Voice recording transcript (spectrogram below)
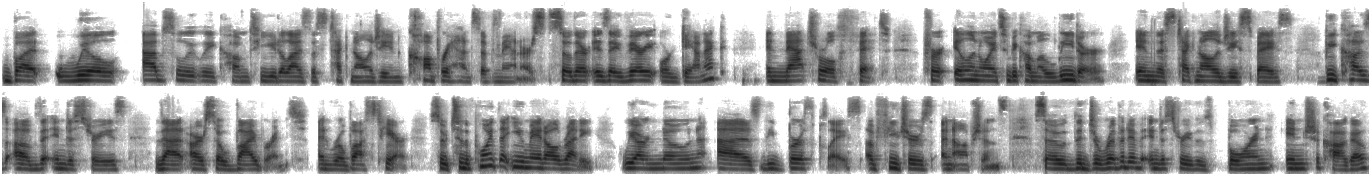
but will absolutely come to utilize this technology in comprehensive manners. So there is a very organic and natural fit for Illinois to become a leader in this technology space because of the industries that are so vibrant and robust here. So, to the point that you made already, we are known as the birthplace of futures and options. So the derivative industry was born in Chicago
